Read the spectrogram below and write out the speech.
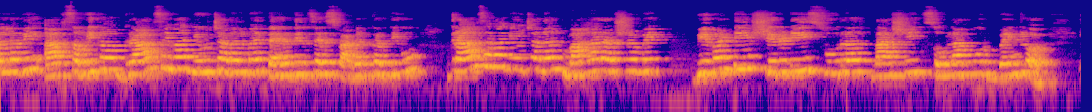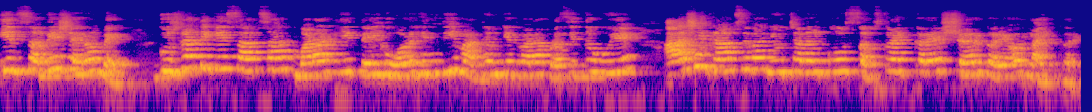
पल्लवी आप सभी का ग्राम सेवा न्यूज चैनल में तहे दिल से स्वागत करती हूँ। ग्राम सेवा न्यूज चैनल महाराष्ट्र में भिवंडी शिरडी सूरत नासिक सोलापुर बेंगलोर इन सभी शहरों में गुजराती के साथ साथ मराठी तेलुगु और हिंदी माध्यम के द्वारा प्रसिद्ध हुए आज ही ग्राम सेवा न्यूज चैनल को सब्सक्राइब करें शेयर करें और लाइक करें।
